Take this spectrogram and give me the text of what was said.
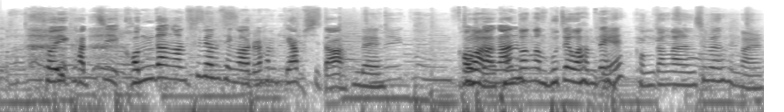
저희 같이 건강한 수면 생활을 함께 합시다. 네. 건강한 건강한 무제와 함께 네. 건강한 수면 생활,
